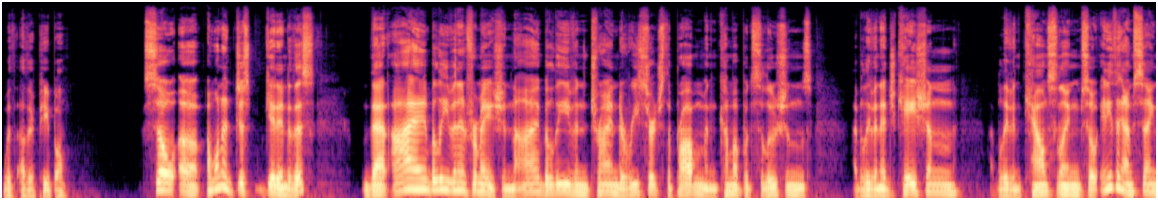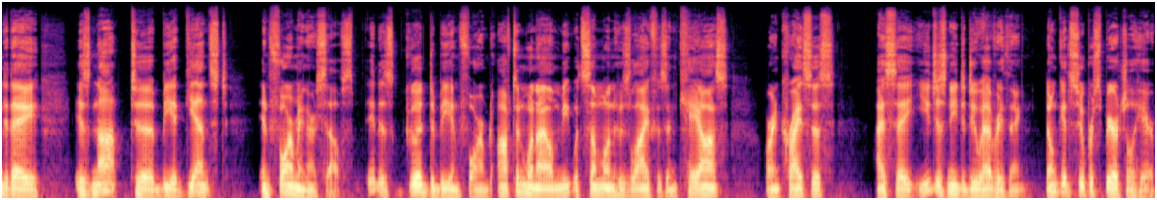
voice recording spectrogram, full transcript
with other people. So uh, I want to just get into this that I believe in information. I believe in trying to research the problem and come up with solutions. I believe in education. Believe in counseling. So anything I'm saying today is not to be against informing ourselves. It is good to be informed. Often, when I'll meet with someone whose life is in chaos or in crisis, I say, You just need to do everything. Don't get super spiritual here.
